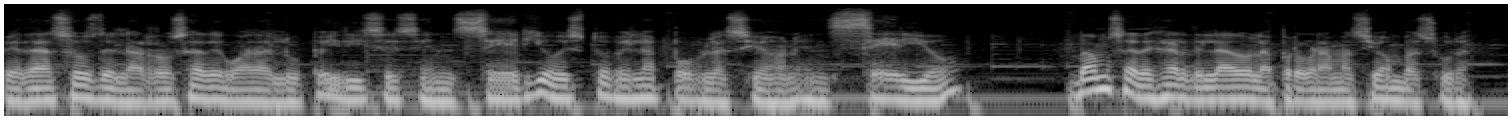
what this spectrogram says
pedazos de la rosa de Guadalupe y dices, ¿en serio esto ve la población? ¿En serio? Vamos a dejar de lado la programación basura.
